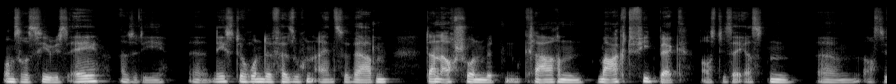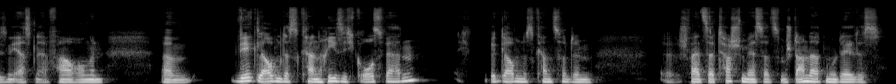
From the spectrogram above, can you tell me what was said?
unsere Series A, also die äh, nächste Runde, versuchen einzuwerben. Dann auch schon mit einem klaren Marktfeedback aus dieser ersten, ähm, aus diesen ersten Erfahrungen. Ähm, wir glauben, das kann riesig groß werden. Ich, wir glauben, das kann zu dem äh, Schweizer Taschenmesser, zum Standardmodell des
